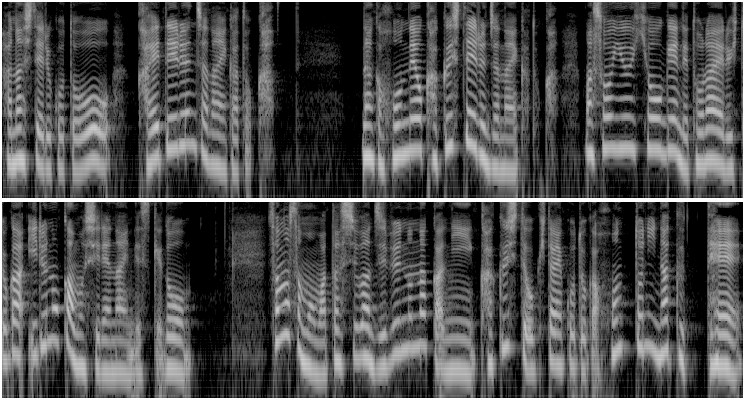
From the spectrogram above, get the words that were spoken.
話していることを変えているんじゃないかとか、なんか本音を隠しているんじゃないかとか、まあそういう表現で捉える人がいるのかもしれないんですけど、そもそも私は自分の中に隠しておきたいことが本当になくって、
